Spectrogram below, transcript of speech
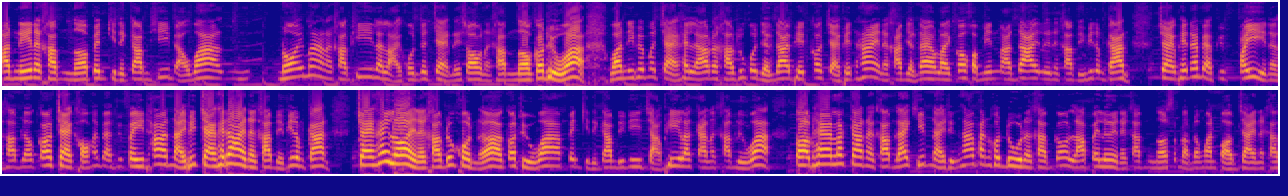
อันนี้นะครับเนาะเป็นกิจกรรมที่แบบว่า น้อยมากนะครับที่หลายๆ คนจะแจกในช่องนะครับเนาะก็ถือว่าวันนี้เพชรมาแจกให้แล้วนะครับทุกคนอยากได้เพชรก็แจกเพชรให้นะครับอยากได้อะไรก็คอมเมนต์มาได้เลยนะครับเดี๋ยวพี่ทำการแจกเพชรให้แบบฟรีๆนะครับแล้วก็แจกของให้แบบฟรีๆถ้าไหนพี่แจกให้ได้นะครับเดี๋ยวพี่ทำการแจกให้เลยนะครับทุกคนเออก็ถือว่าเป็นกิจกรรมดีๆ จากพี่ละกันนะครับหรือว่าตอบแทนละกันนะครับและคลิปไหนถึง 5,000 คนดูนะครับก็รับไปเลยนะครับเนาะสำหรับรางวัลปลอบใจนะครับ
